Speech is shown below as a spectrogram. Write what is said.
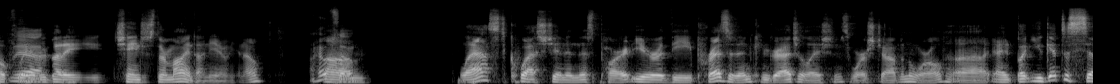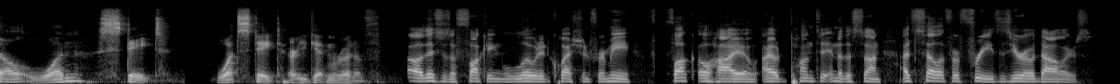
hopefully Yeah. everybody changes their mind on you. You know. I hope so. Um, Last question in this part. You're the president. Congratulations, worst job in the world. Uh, and but you get to sell one state. What state are you getting rid of? Oh, this is a fucking loaded question for me. Fuck Ohio. I would punt it into the sun. I'd sell it for free, zero dollars.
